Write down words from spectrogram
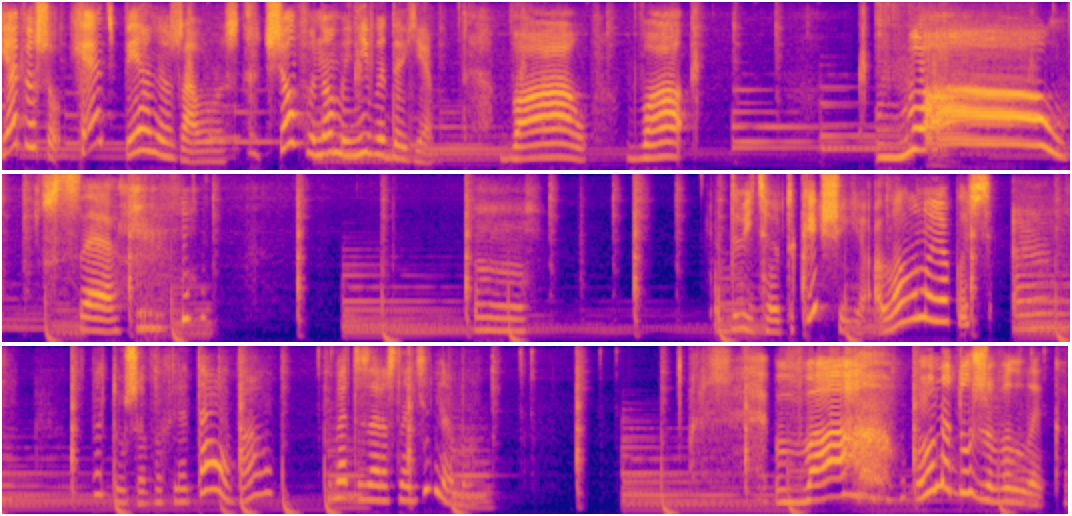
я пишу Head Pianosaurus. Що воно мені видає? Вау! Вау! Вау! Все. Дивіться, отаке ще є, але воно якось е, не дуже виглядає. Вау. Давайте зараз надінемо. Вау! Вона дуже велика.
